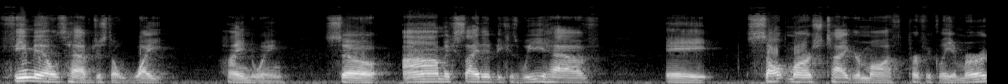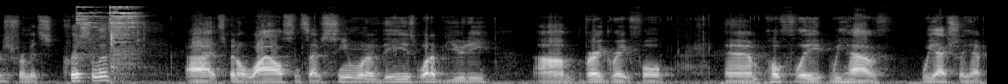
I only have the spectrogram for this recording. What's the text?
Females have just a white hind wing. So I'm excited because we have a salt marsh tiger moth perfectly emerged from its chrysalis. Uh, it's been a while since I've seen one of these. What a beauty. Um, very grateful. And hopefully we have, we actually have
